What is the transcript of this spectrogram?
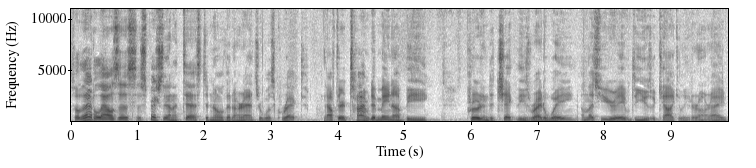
So that allows us, especially on a test, to know that our answer was correct. Now, if they're timed, it may not be prudent to check these right away, unless you're able to use a calculator, all right?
